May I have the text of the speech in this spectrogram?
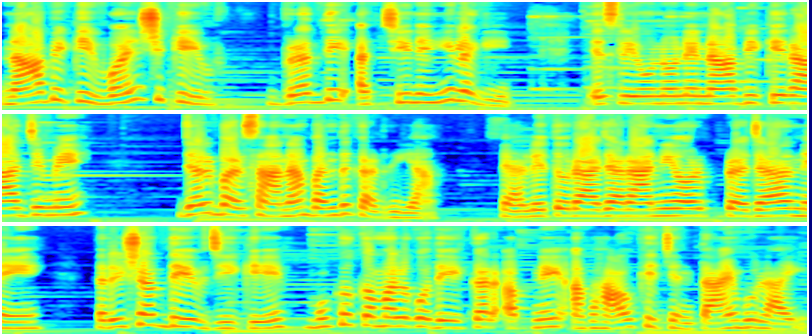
नाभ की वंश की वृद्धि अच्छी नहीं लगी। इसलिए उन्होंने नाभि के राज्य में जल बरसाना बंद कर दिया। पहले तो राजा रानी और प्रजा ने ऋषभ देव जी के मुख कमल को देखकर अपने अभाव की चिंताएँ भुलाई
